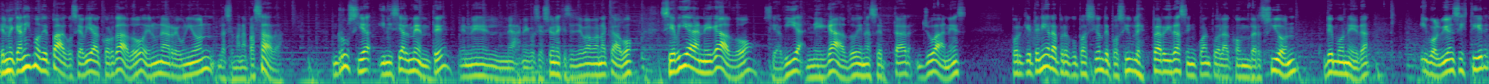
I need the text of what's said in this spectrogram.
El mecanismo de pago se había acordado en una reunión la semana pasada. Rusia inicialmente, en las negociaciones que se llevaban a cabo, se había negado, se había negado en aceptar yuanes porque tenía la preocupación de posibles pérdidas en cuanto a la conversión de moneda y volvió a insistir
